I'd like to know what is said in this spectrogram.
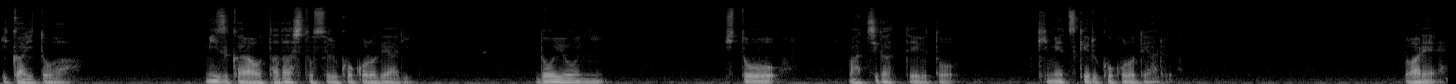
怒りとは自らを正しとする心であり同様に人を間違っていると決めつける心である。我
